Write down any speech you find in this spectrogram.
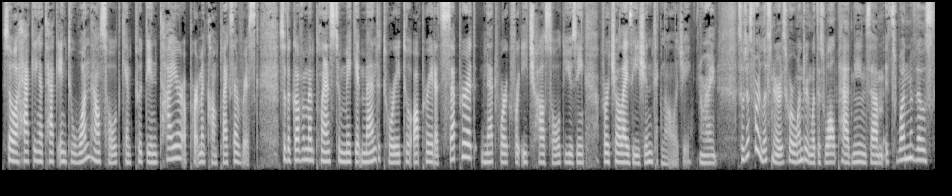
So a hacking attack into one household can put the entire apartment complex at risk. So the government plans to make it mandatory to operate a separate network for each household using virtualization technology. Right. So, just for listeners who are wondering what this wall pad means, um, it's one of those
